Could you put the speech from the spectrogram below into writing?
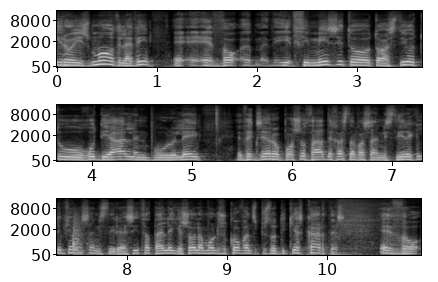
Ηρωισμό, δηλαδή, ε, ε, εδώ, ε, θυμίζει το, το αστείο του Γούντι Άλεν που λέει Δεν ξέρω πόσο θα άντεχα στα βασανιστήρια. Και λέει: Ποια βασανιστήρια, εσύ θα τα έλεγες όλα μόλι σου κόβανς τις πιστοτικές κάρτες. Εδώ,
